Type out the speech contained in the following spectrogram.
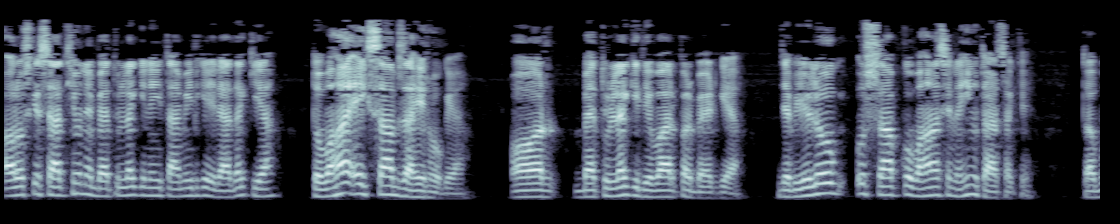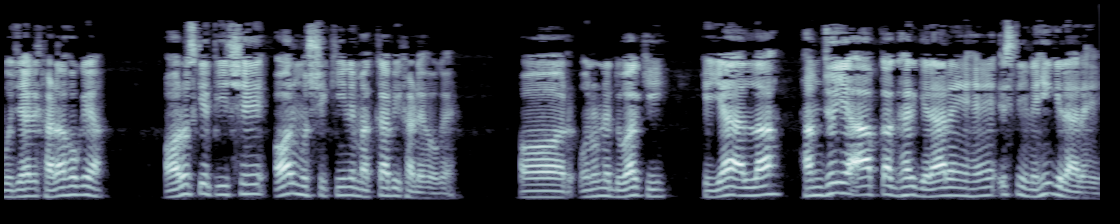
اور اس کے ساتھیوں نے بیت اللہ کی نئی تعمیر کا ارادہ کیا تو وہاں ایک سانپ ظاہر ہو گیا اور بیت اللہ کی دیوار پر بیٹھ گیا۔ جب یہ لوگ اس سانپ کو وہاں سے نہیں اتار سکے، تو ابو جہل کھڑا ہو گیا اور اس کے پیچھے اور مشکین مکہ بھی کھڑے ہو گئے۔ اور انہوں نے دعا کی کہ یا اللہ، ہم جو یہ آپ کا گھر گرا رہے ہیں، اس لیے نہیں گرا رہے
